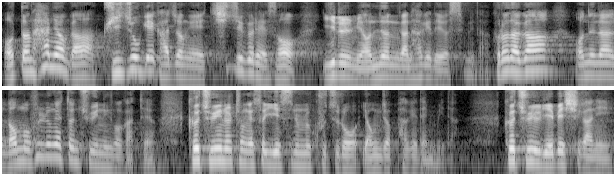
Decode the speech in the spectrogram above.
어떤 하녀가 귀족의 가정에 취직을 해서 일을 몇 년간 하게 되었습니다. 그러다가 어느 날 너무 훌륭했던 주인인 것 같아요. 그 주인을 통해서 예수님을 구주로 영접하게 됩니다. 그 주일 예배 시간이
